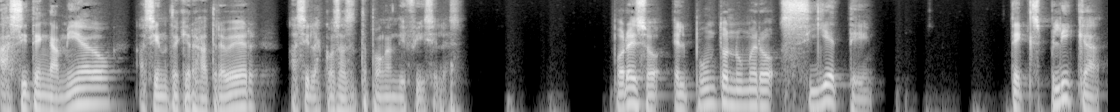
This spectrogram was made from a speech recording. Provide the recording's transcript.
Así tenga miedo, así no te quieras atrever, así las cosas se te pongan difíciles. Por eso, el punto número 7 te explica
